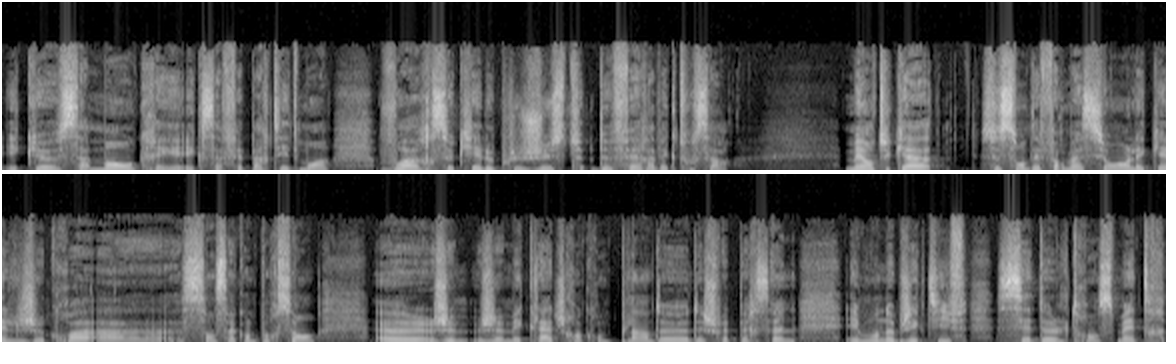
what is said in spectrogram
et que ça m'ancre et, que ça fait partie de moi, voir ce qui est le plus juste de faire avec tout ça. Mais en tout cas, ce sont des formations en lesquelles je crois à 150%. Euh, je, m'éclate, je rencontre plein de, chouettes personnes. Et mon objectif, c'est de le transmettre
